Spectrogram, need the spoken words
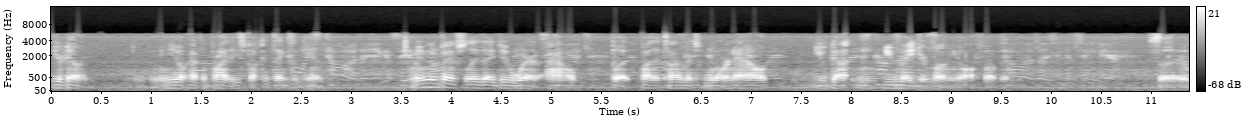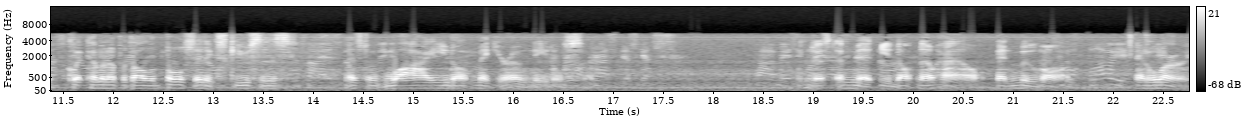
you're done. I mean, you don't have to buy these fucking things again. I mean, eventually they do wear out, but by the time it's worn out, you've gotten, you've made your money off of it. So uh, quit coming up with all the bullshit excuses as to why you don't make your own needles. Just admit you don't know how and move on and learn.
